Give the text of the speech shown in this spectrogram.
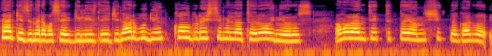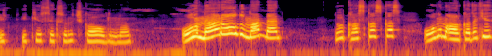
Herkese merhaba sevgili izleyiciler. Bugün Call Crash Simülatörü oynuyoruz. Ama ben tek tıkta yanlışlıkla galiba 283k oldum lan. Oğlum ne ara oldum lan ben? Dur kas kas kas. Oğlum arkadaki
